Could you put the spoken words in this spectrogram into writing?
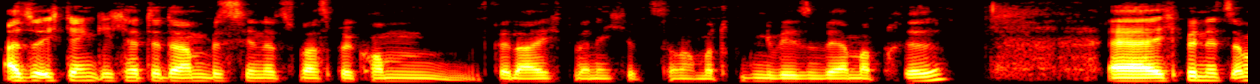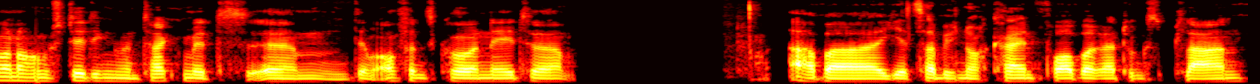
Also ich denke, ich hätte da ein bisschen jetzt was bekommen, vielleicht, wenn ich jetzt noch mal drüben gewesen wäre im April. Äh, ich bin jetzt immer noch im stetigen Kontakt mit ähm, dem Offense Coordinator, aber jetzt habe ich noch keinen Vorbereitungsplan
